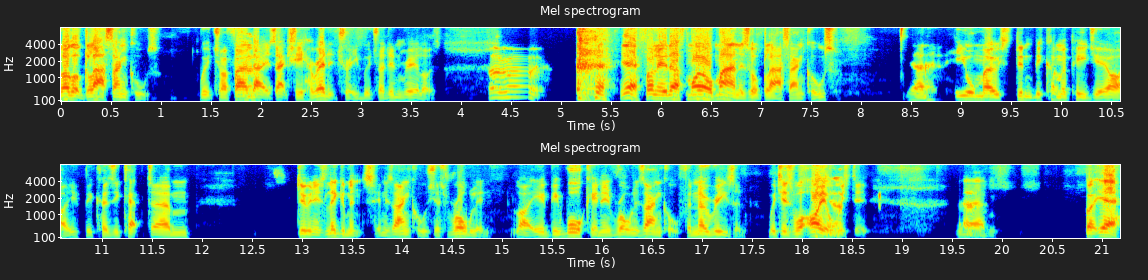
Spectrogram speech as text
I got glass ankles, which I found Yeah. out is actually hereditary, which I didn't realize. All right. yeah, funnily enough, my old man has got glass ankles. Yeah. He almost didn't become a PGI because he kept um, doing his ligaments in his ankles, just rolling. Like he'd be walking and roll his ankle for no reason, which is what I Yeah. always do. Yeah. Um, but yeah,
